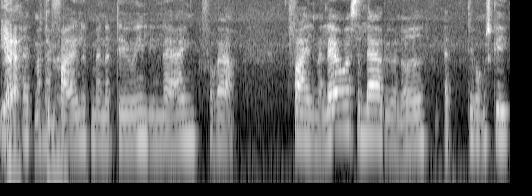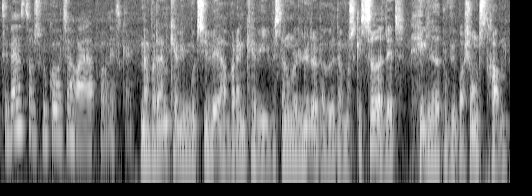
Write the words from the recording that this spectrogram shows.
Ja. at man har fejlet, men at det er jo egentlig en læring for hver, fejl, man laver, så lærer du jo noget, at det var måske ikke til venstre, du skulle gå til højre på næste gang. Men hvordan kan vi motivere, hvordan kan vi, hvis der er nogen, der lytter derude, der måske sidder lidt helt nede på vibrationstrappen,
